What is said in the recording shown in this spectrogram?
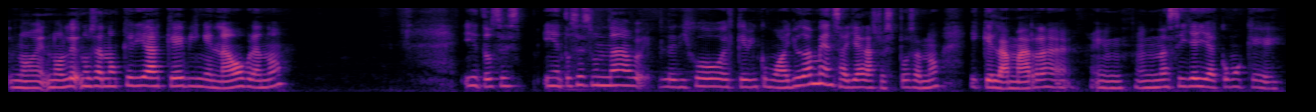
no, no le, o sea, no quería a Kevin en la obra, ¿no? Y entonces, y entonces una le dijo el Kevin como ayúdame a ensayar a su esposa, ¿no? Y que la amarra en, en una silla y ya como que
